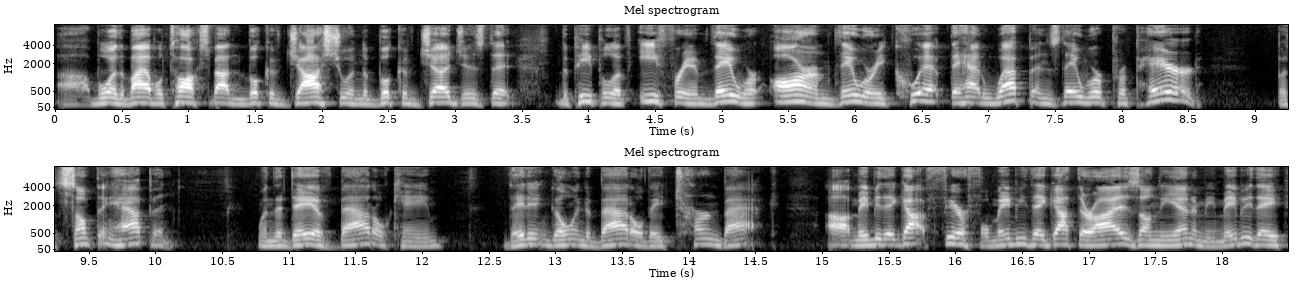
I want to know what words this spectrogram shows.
Uh, boy, the Bible talks about in the book of Joshua and the book of Judges that the people of Ephraim, they were armed, they were equipped, they had weapons, they were prepared. But something happened. When the day of battle came, they didn't go into battle, they turned back. Uh, maybe they got fearful. Maybe they got their eyes on the enemy. Maybe they,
